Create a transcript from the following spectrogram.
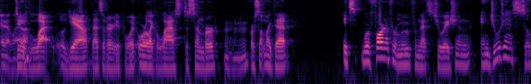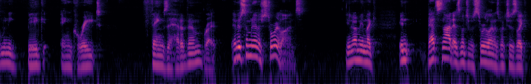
In Atlanta. dude, la- yeah, that's a very good point. Or like last December Mm-hmm. or something like that. It's we're far enough removed from that situation, and Georgia has so many big and great things ahead of them. Right. And there's so many other storylines. You know what I mean? Like, and that's not as much of a storyline as much as like,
